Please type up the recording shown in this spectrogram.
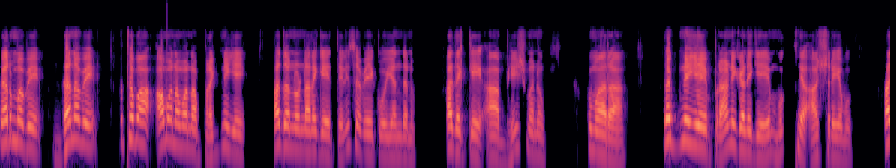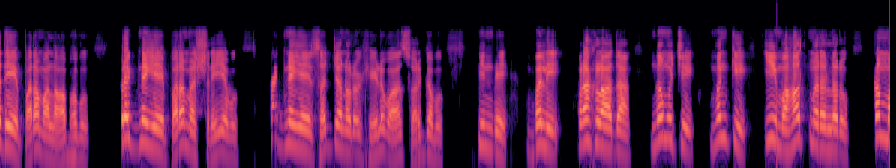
ಕರ್ಮವೇ, ಧನವೇ ಅಥವಾ ಅವನವನ ಪ್ರಜ್ಞೆಯೇ ಅದನ್ನು ನನಗೆ ತಿಳಿಸಬೇಕು ಎಂದನು. ಅದಕ್ಕೆ ಆ ಭೀಷ್ಮನು, ಕುಮಾರ, ಪ್ರಜ್ಞೆಯೇ ಪ್ರಾಣಿಗಳಿಗೆ ಮುಖ್ಯ ಆಶ್ರಯವು, ಅದೇ ಪರಮ ಲಾಭವು. ಪ್ರಜ್ಞೆಯೇ ಪರಮ ಶ್ರೇಯವು, ಪ್ರಜ್ಞೆಯೇ ಸಜ್ಜನರು ಹೇಳುವ ಸ್ವರ್ಗವು. ಹಿಂದೆ ಬಲಿ, ಪ್ರಹ್ಲಾದ, ನಮುಚಿ, ಮಂಕಿ ಈ ಮಹಾತ್ಮರೆಲ್ಲರೂ ತಮ್ಮ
